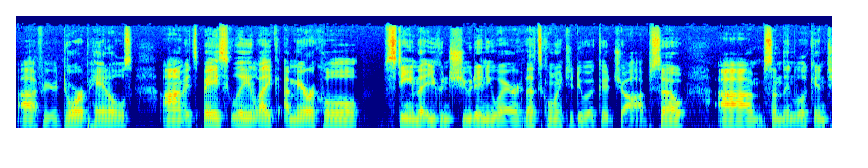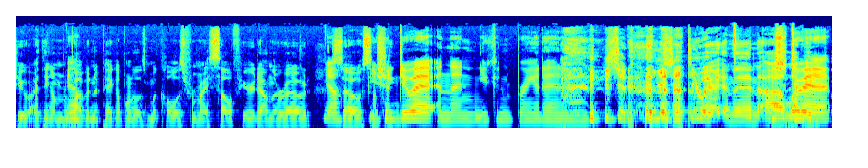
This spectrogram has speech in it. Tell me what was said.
uh, for your door panels. Um, it's basically like a miracle steam that you can shoot anywhere that's going to do a good job. So um, something to look into. I think I'm Yeah. probably going to pick up one of those McCullochs for myself here down the road. yeah, So you should do it, and then you can bring it in. You should you should do it, and then uh, let me it.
